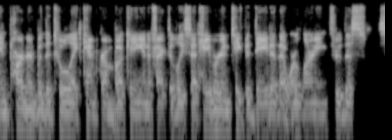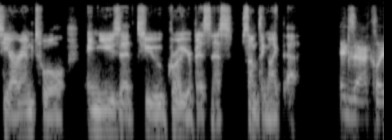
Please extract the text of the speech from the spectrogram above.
and partnered with a tool like campground booking and effectively said hey we're going to take the data that we're learning through this crm tool and use it to grow your business something like that. Exactly.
